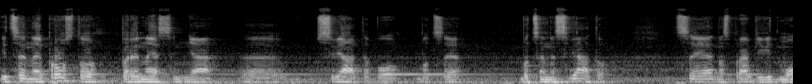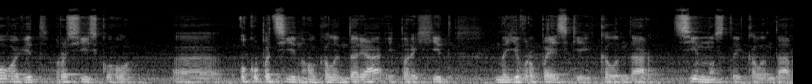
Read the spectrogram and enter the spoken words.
І це не просто перенесення е, свята, бо, бо, це, бо це не свято. Це насправді відмова від російського е, окупаційного календаря і перехід на європейський календар цінностей, календар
